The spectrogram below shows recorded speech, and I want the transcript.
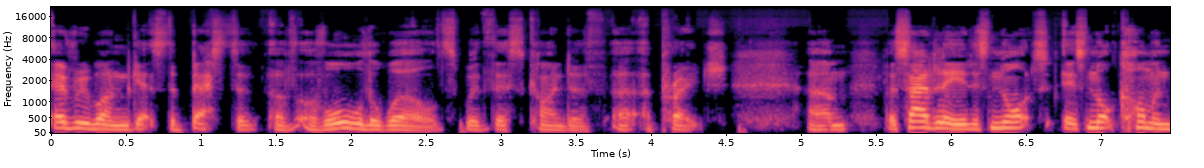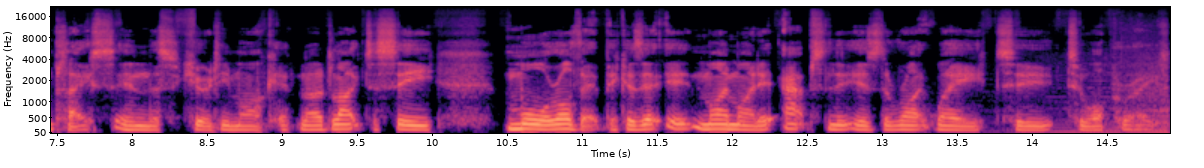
everyone gets the best of, of, of, all the worlds with this kind of uh, approach. Um, but sadly, it is not it's not commonplace in the security market, and I'd like to see more of it because it, in my mind, it absolutely is the right way to to operate.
